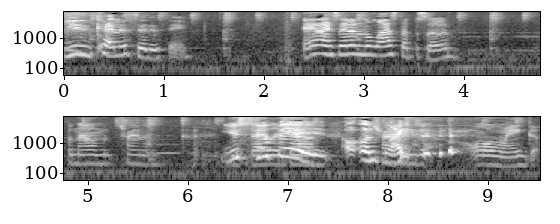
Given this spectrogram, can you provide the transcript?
you kind of said his name. And I said it in the last episode, but now I'm trying to cut. You're stupid. Oh, unflag. To- oh my god.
